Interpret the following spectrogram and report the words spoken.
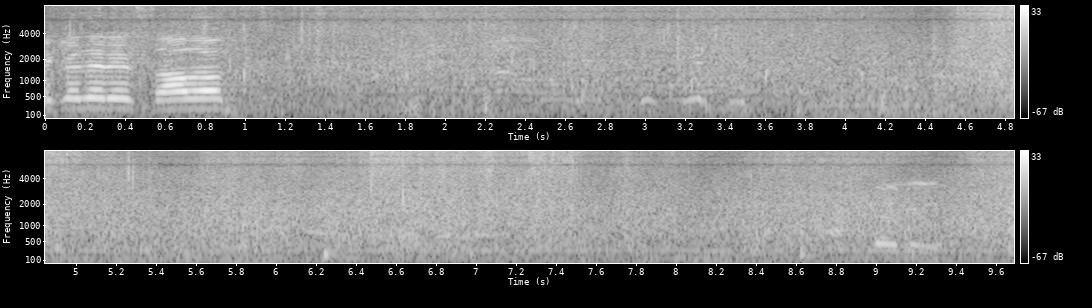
Teşekkür ederiz. Sağ olun. Böyle iyi.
